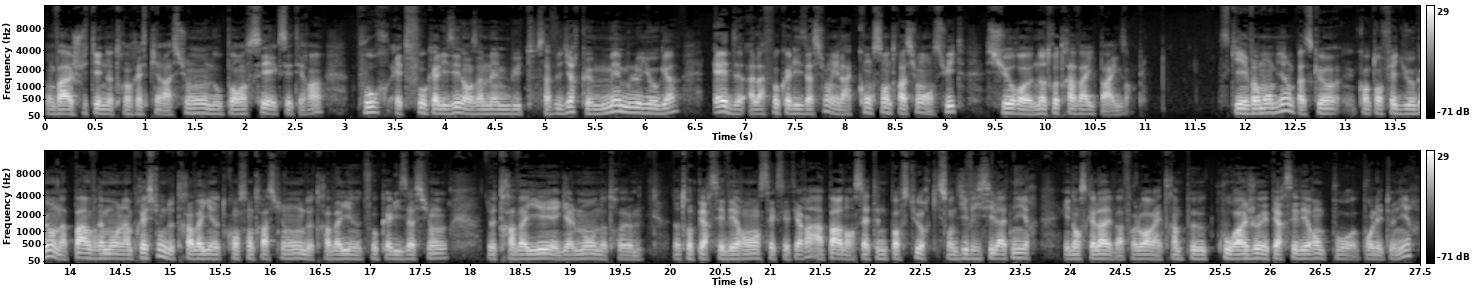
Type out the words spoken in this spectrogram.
on va ajuster notre respiration, nos pensées, etc. pour être focalisé dans un même but. Ça veut dire que même le yoga aide à la focalisation et la concentration ensuite sur euh, notre travail, par exemple. Ce qui est vraiment bien parce que quand on fait du yoga, on n'a pas vraiment l'impression de travailler notre concentration, de travailler notre focalisation, de travailler également notre, persévérance, etc. À part dans certaines postures qui sont difficiles à tenir. Et dans ce cas-là, il va falloir être un peu courageux et persévérant pour, pour les tenir.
